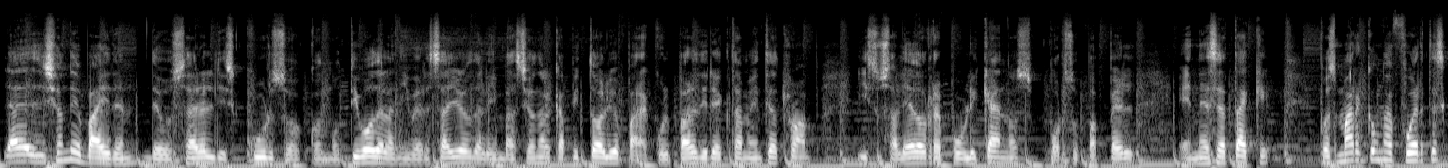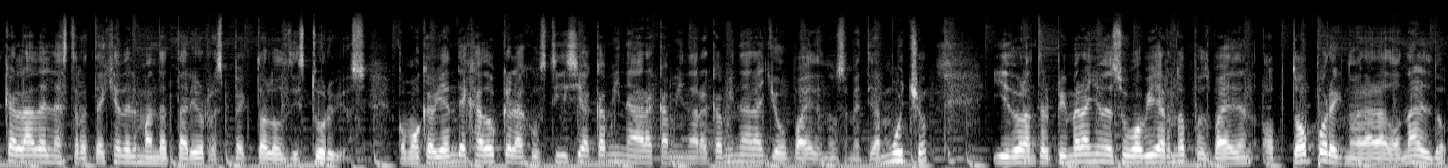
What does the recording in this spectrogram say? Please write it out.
La decisión de Biden de usar el discurso con motivo del aniversario de la invasión al Capitolio para culpar directamente a Trump y sus aliados republicanos por su papel en ese ataque, pues marca una fuerte escalada en la estrategia del mandatario respecto a los disturbios, como que habían dejado que la justicia caminara, caminara, caminara, Joe Biden no se metía mucho y durante el primer año de su gobierno, pues Biden optó por ignorar a Donaldo,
